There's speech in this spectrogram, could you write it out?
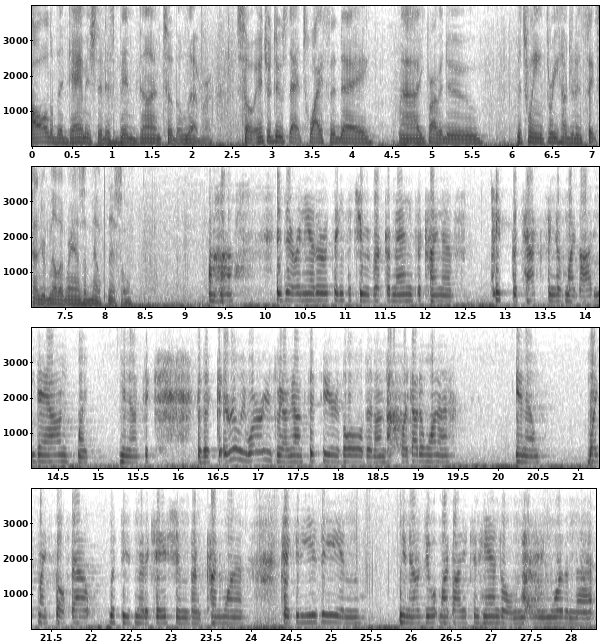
all of the damage that has been done to the liver. So introduce that twice a day. Uh, you probably do between 300 and 600 milligrams of milk thistle. Uh-huh. Is there any other things that you would recommend to kind of keep the taxing of my body down? Like, you know, because it, it really worries me. I mean, I'm 50 years old, and I'm like, I don't want to you know, wipe myself out with these medications. I kind of want to take it easy and, you know, do what my body can handle, and not any more than that.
